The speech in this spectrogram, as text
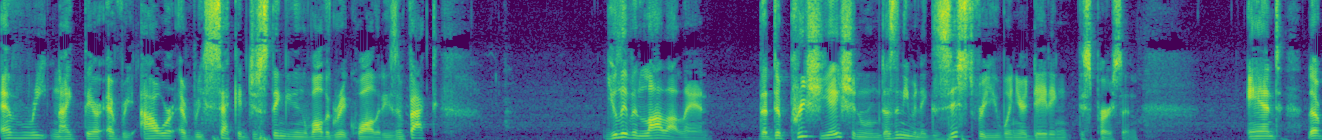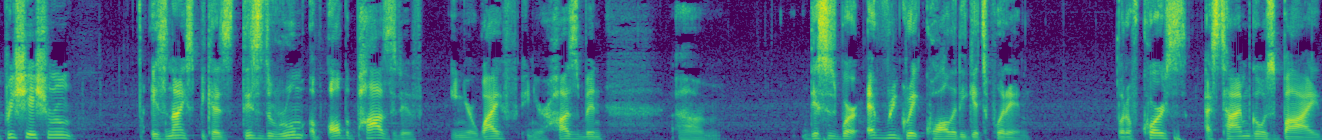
every night there, every hour, every second, just thinking of all the great qualities. In fact, you live in La La Land. The depreciation room doesn't even exist for you when you're dating this person. And the appreciation room is nice because this is the room of all the positive in your wife, in your husband. Um, this is where every great quality gets put in. But of course, as time goes by,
